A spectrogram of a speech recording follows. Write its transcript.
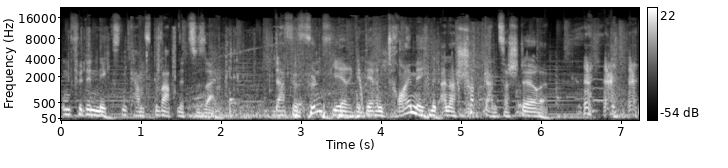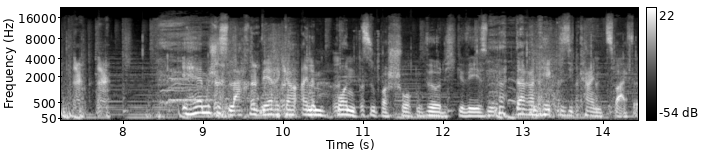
um für den nächsten Kampf gewappnet zu sein. Dafür Fünfjährige, deren Träume ich mit einer Shotgun zerstöre. Ihr hämisches Lachen wäre gar einem Bond-Superschurken würdig gewesen. Daran hegte sie keinen Zweifel.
